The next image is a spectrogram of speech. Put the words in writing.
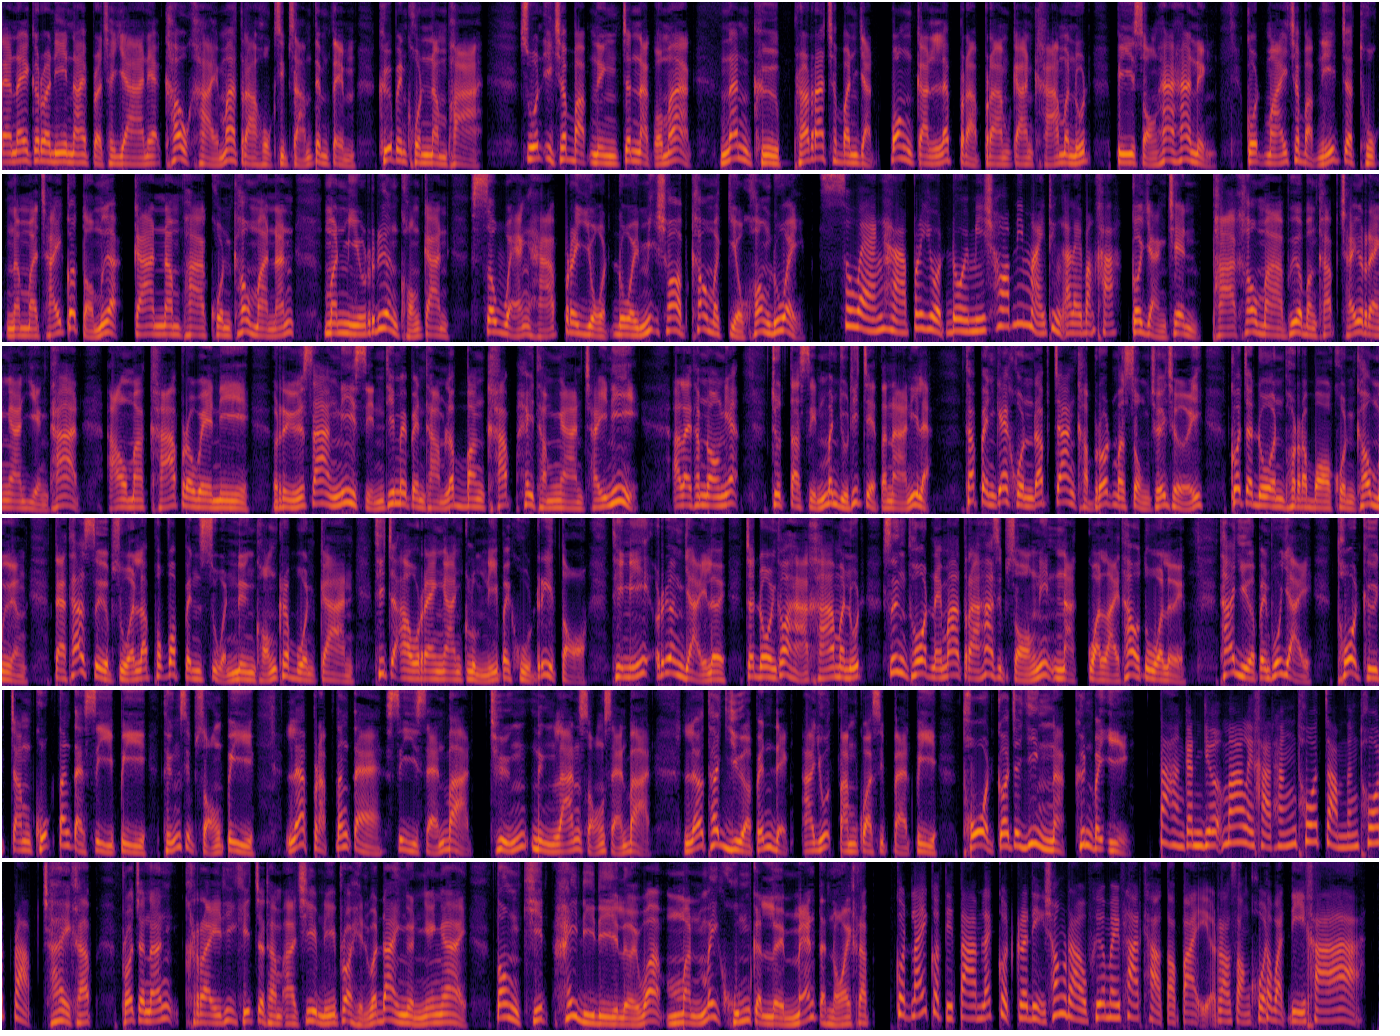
แต่ในกรณีนายปรัชญาเนี่ยเข้าข่ายมาตรา 63 เต็มๆ คือเป็นคนนำพา ส่วนอีกฉบับหนึ่งจะหนักกว่ามาก นั่นคือพระราชบัญญัติป้องกันและปราบปรามการค้ามนุษย์ ปี 2551 กฎหมายฉบับนี้จะถูกนำมาใช้ก็ต่อเมื่อการนำพาคนเข้ามานั้น มันมีเรื่องของการแสวงหาประโยชน์โดยมิชอบเข้ามาเกี่ยวข้องด้วยแสวงหาประโยชน์โดยมิชอบนี่หมายถึงอะไรบ้างคะ ก็อย่างเช่น พาเข้ามาเพื่อบังคับใช้แรงงานเหยี่ยงทาสเอามาค้าประเวณีหรือสร้างหนี้สินที่ไม่เป็นธรรมและบังคับให้ทำงานใช้หนี้อะไรทำนองเนี้ยจุดตัดสินมันอยู่ที่เจตนานี่แหละ ถ้าเป็นแค่คนรับจ้างขับรถมาส่งเฉยๆ ก็จะโดนพรบคนเข้าเมือง แต่ถ้าสืบสวนแล้วพบว่าเป็นส่วนหนึ่งของกระบวนการ ที่จะเอาแรงงานกลุ่มนี้ไปขูดรีดต่อ ทีนี้เรื่องใหญ่เลย จะโดนข้อหาค้ามนุษย์ ซึ่งโทษในมาตรา 52 นี่หนักกว่าหลายเท่าตัวเลย ถ้าเหยื่อเป็นผู้ใหญ่ โทษคือจำคุกตั้งแต่ 4 ปีถึง 12 ปี และปรับตั้งแต่ 4 0 0 0 0 0 บาทถึง1ล้าน2แสนบาท แล้วถ้าเหยื่อเป็นเด็กอายุต่ำกว่า 18 ปี โทษก็จะยิ่งหนักขึ้นไปอีก ต่างกันเยอะมากเลยค่ะ ทั้งโทษจำทั้งโทษปรับ ใช่ครับ เพราะฉะนั้นใครที่คิดจะทำอาชีพนี้เพราะเห็นว่าได้เงินง่าย ๆ ต้องคิดให้ดีๆ เลยว่ามันไม่คุ้มกันเลยแม้แต่น้อยครับ กดไลค์กดติดตามและกดกระดิ่งช่องเราเพื่อไม่พลาดข่าวต่อไป เราสองคนสวัสดีค่ะ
